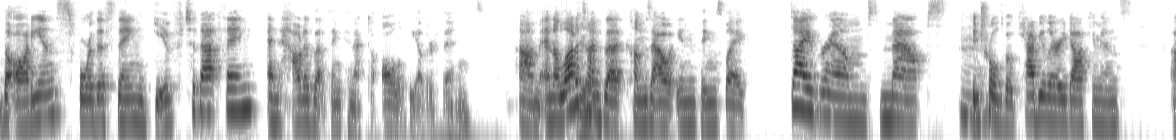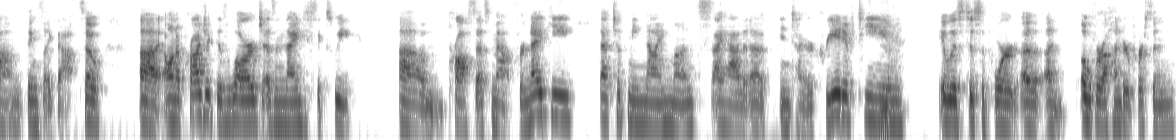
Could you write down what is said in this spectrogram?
the audience for this thing give to that thing and how does that thing connect to all of the other things um, and a lot of yeah. times that comes out in things like diagrams, maps, mm. controlled vocabulary documents, um, things like that. So uh, on a project as large as a 96 week um, process map for Nike, that took me nine months. I had an entire creative team. Yeah. It was to support a, a over a hundred person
